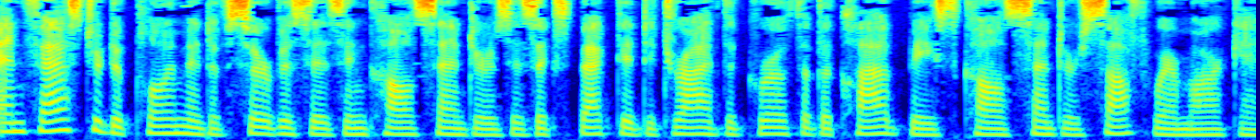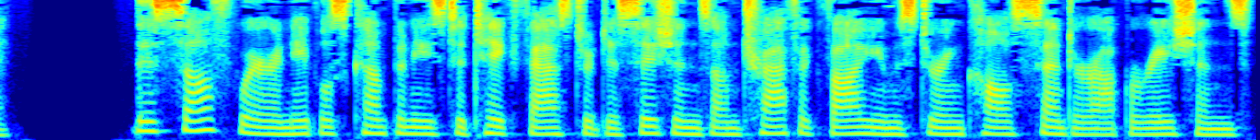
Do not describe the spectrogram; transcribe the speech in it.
and faster deployment of services in call centers is expected to drive the growth of the cloud based call center software market. This software enables companies to take faster decisions on traffic volumes during call center operations,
